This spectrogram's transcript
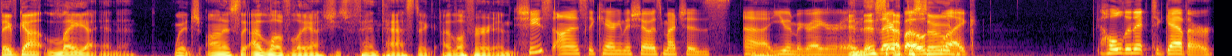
They've got Leia in it, which honestly, I love Leia. She's fantastic. I love her. And She's honestly carrying the show as much as uh, Ewan McGregor is. In this They're episode- both like holding it together,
